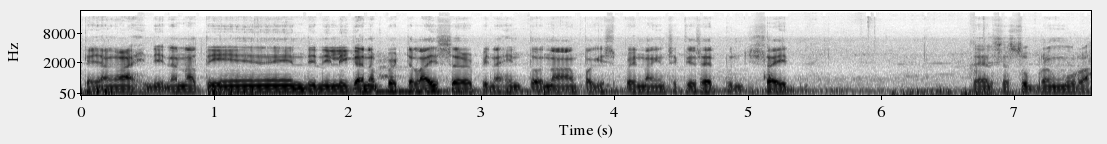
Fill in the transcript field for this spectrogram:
Kaya nga hindi na natin diniligan ng fertilizer. Pinahinto na ang pag-spray ng insecticide fungicide dahil sa sobrang mura.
